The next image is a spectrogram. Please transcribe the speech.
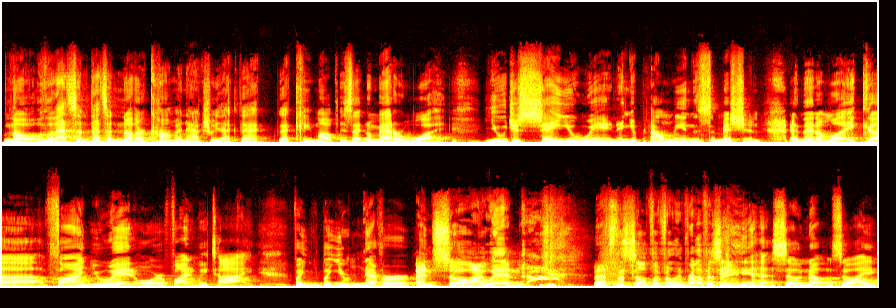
no that's a, that's another comment actually that, that that came up is that no matter what you just say you win and you pound me in the submission and then i'm like uh fine you win or fine we tie but but you're never And so I win. That's the self fulfilling prophecy. yeah so no so i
